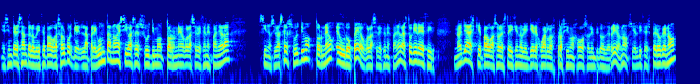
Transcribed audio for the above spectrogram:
Es interesante lo que dice Pau Gasol porque la pregunta no es si va a ser su último torneo con la selección española, sino si va a ser su último torneo europeo con la selección española. Esto quiere decir, no ya es que Pau Gasol esté diciendo que quiere jugar los próximos Juegos Olímpicos de Río, no. Si él dice espero que no,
